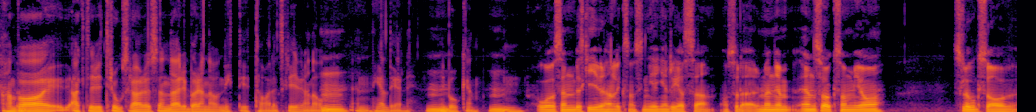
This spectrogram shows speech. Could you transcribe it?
Han var aktiv i trosrörelsen där i början av 90-talet, skriver han om Mm. en hel del i Mm. boken. Mm. Mm. Och sen beskriver han liksom sin egen resa och sådär. Men jag, en sak som jag slogs av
